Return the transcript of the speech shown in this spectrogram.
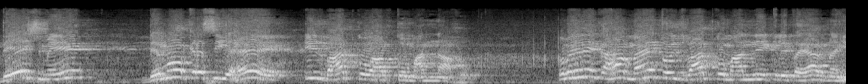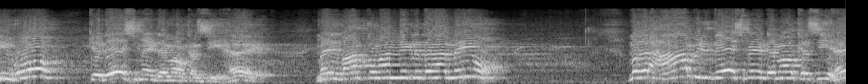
देश में डेमोक्रेसी है, इस बात को आपको मानना होगा। तो मैंने कहा, मैं तो इस बात को मानने के लिए तैयार नहीं हूँ कि देश में डेमोक्रेसी है। मैं इस बात को मानने के लिए तैयार नहीं हूँ। मगर आप इस देश में डेमोक्रेसी है,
